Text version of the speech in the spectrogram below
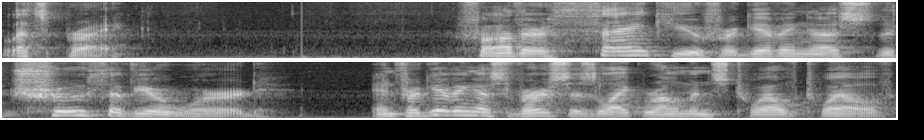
Let's pray. Father, thank you for giving us the truth of your word and for giving us verses like Romans 12:12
